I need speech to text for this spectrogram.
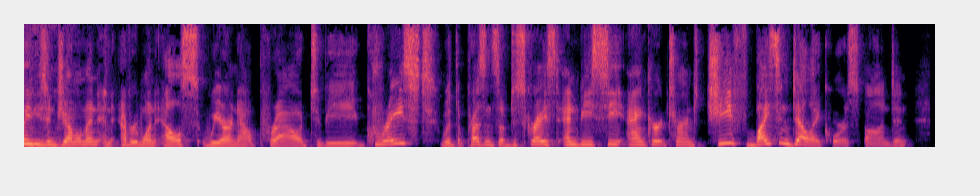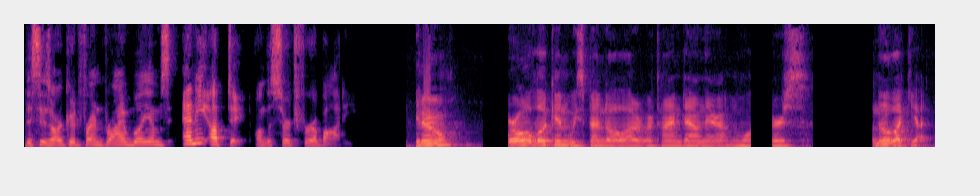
Ladies and gentlemen, and everyone else, we are now proud to be graced with the presence of disgraced NBC anchor turned chief Bison Dele correspondent. This is our good friend Brian Williams. Any update on the search for a body? You know, we're all looking. We spend a lot of our time down there out in the waters. No luck yet.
